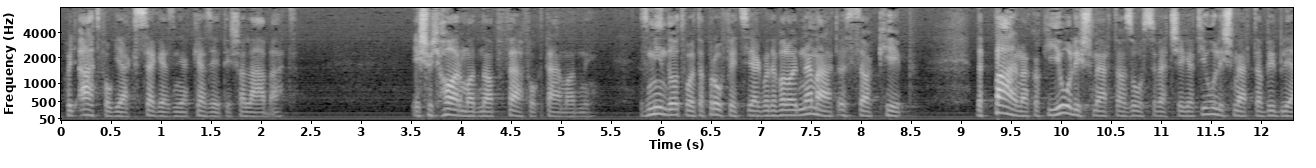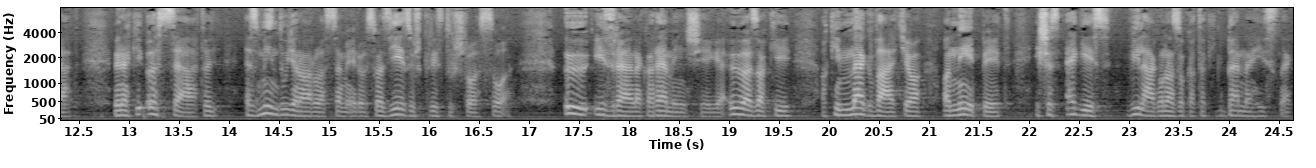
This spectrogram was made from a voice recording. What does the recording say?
hogy át fogják szegezni a kezét és a lábát. És hogy harmadnap fel fog támadni. Ez mind ott volt a proféciákban, de valahogy nem állt össze a kép. De Pálnak, aki jól ismerte az Ószövetséget, jól ismerte a Bibliát, ő neki összeállt, hogy ez mind ugyanarról a szeméről szól, ez Jézus Krisztusról szól. Ő Izraelnek a reménysége. Ő az, aki, aki megváltja a népét, és az egész világon azokat, akik benne hisznek,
